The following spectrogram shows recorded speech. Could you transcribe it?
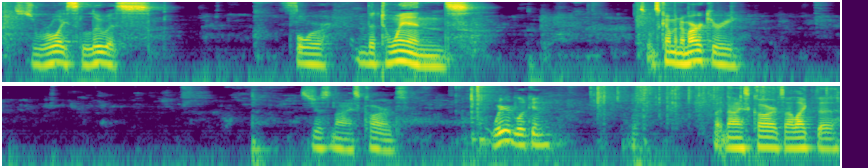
This is Royce Lewis for the Twins. This one's coming to Mercury. It's just nice cards. Weird looking, but nice cards. I like the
